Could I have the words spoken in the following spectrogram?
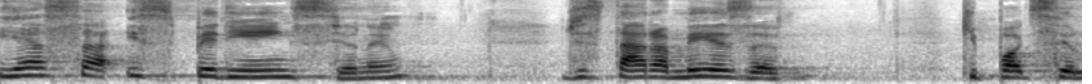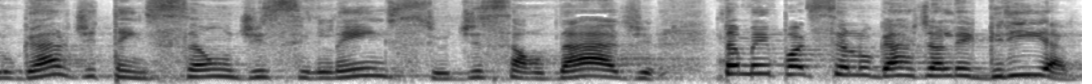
E essa experiência, né, de estar à mesa, que pode ser lugar de tensão, de silêncio, de saudade, também pode ser lugar de alegria,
